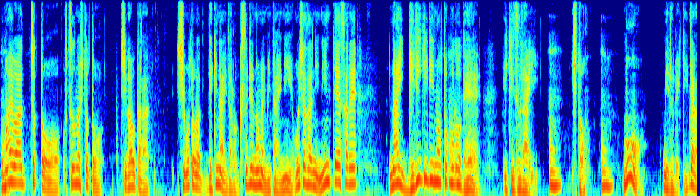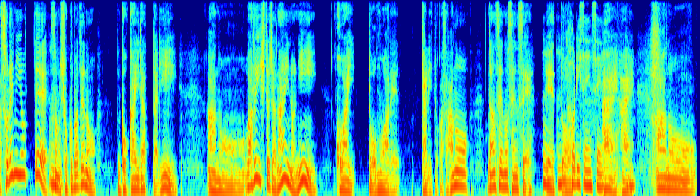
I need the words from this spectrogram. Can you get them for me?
お前はちょっと普通の人と違うから仕事ができないだろう薬を飲めみたいにお医者さんに認定されないギリギリのところで生きづらいうん。人うん。も見るべき。だからそれによってその職場での誤解だったり、あの悪い人じゃないのに怖いと思われたりとかさあの男性の先生、うん。えーっと、うん。堀先生。はいはい。あの、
